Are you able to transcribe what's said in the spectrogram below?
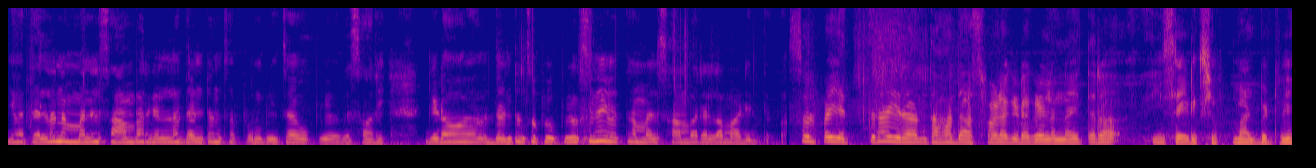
ಇವತ್ತೆಲ್ಲ ನಮ್ಮ ಮನೇಲಿ ಸಾಂಬಾರಿಗೆಲ್ಲ ದಂಟನ ಸೊಪ್ಪಿನ ಬೀಜ ಉಪಯೋಗ ಸಾರಿ ಗಿಡ, ದಂಟನ ಸೊಪ್ಪು ಉಪಯೋಗಿಸಿನೇ ಇವತ್ತು ನಮ್ಮಲ್ಲಿ ಸಾಂಬಾರೆಲ್ಲ ಮಾಡಿದ್ದು. ಸ್ವಲ್ಪ ಎತ್ತರ ಇರೋಂತಹ ದಾಸವಾಳ ಗಿಡಗಳನ್ನು ಈ ಥರ ಈ ಸೈಡಿಗೆ ಶಿಫ್ಟ್ ಮಾಡಿಬಿಟ್ವಿ.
